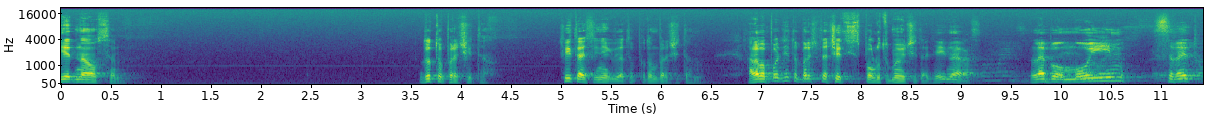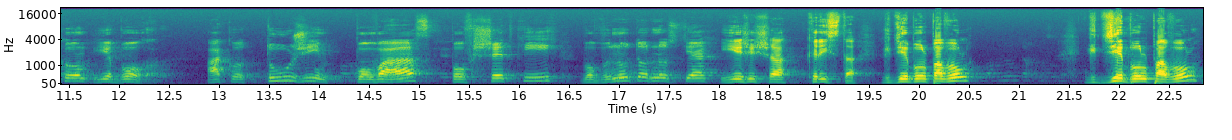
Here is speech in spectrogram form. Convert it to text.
1.8. Kto to prečíta? Čítajte niekto, ja to potom prečítam. Alebo poďte to prečítať všetci spolu, to budeme čítať, hej, naraz. Lebo mojim svetkom je Boh. Ako túžim po vás, po všetkých, vo vnútornostiach Ježiša Krista. Kde bol Pavol? Kde bol Pavol?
